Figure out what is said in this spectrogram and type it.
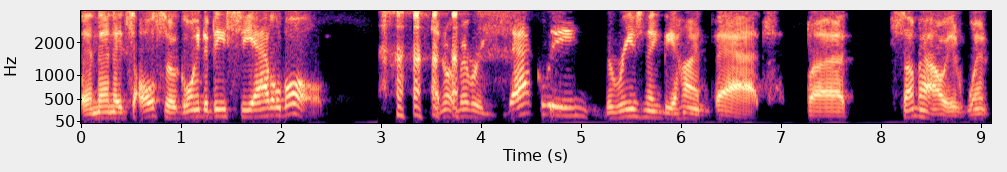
And then it's also going to be Seattle ball. I don't remember exactly the reasoning behind that, but somehow it went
